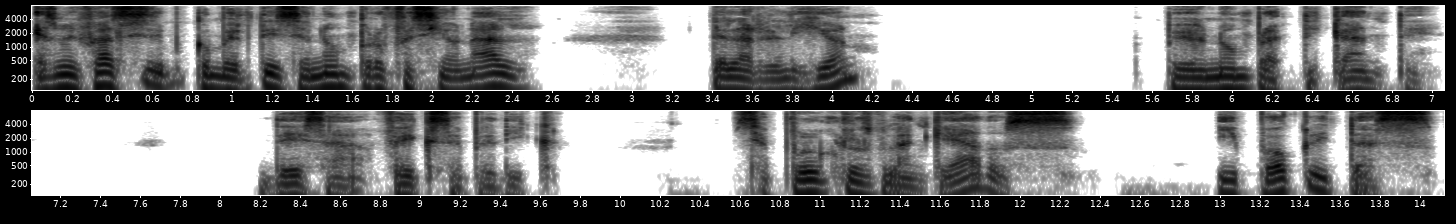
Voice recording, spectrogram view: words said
Es muy fácil convertirse en un profesional de la religión, pero no un practicante de esa fe que se predica. Sepulcros blanqueados, hipócritas,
